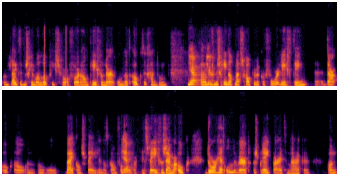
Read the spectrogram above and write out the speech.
lijkt het misschien wel logisch voor, de hand liggender om dat ook te gaan doen. Ja, uh, Dus misschien dat maatschappelijke voorlichting uh, daar ook wel een, een, rol bij kan spelen. Dat kan van ja. overheidswegen zijn, maar ook door het onderwerp bespreekbaar te maken gewoon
